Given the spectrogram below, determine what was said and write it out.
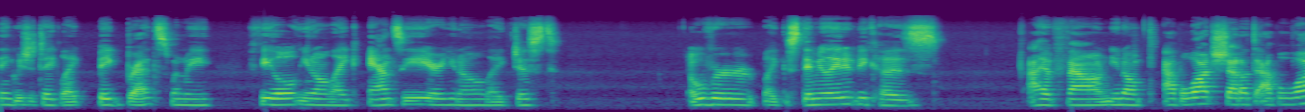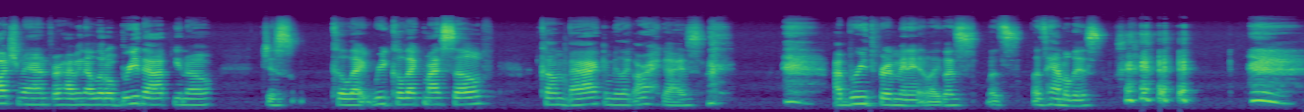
I think we should take like big breaths when we feel, you know, like antsy or, you know, like just over like stimulated because I have found, you know, Apple Watch, shout out to Apple Watch, man, for having that little breathe app, you know, just collect, recollect myself, come back and be like, all right, guys, I breathe for a minute. Like, let's, let's, let's handle this.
